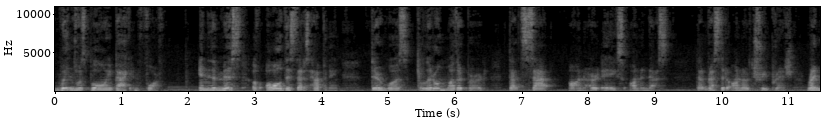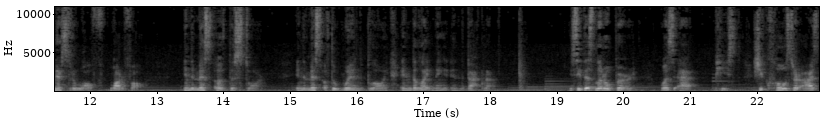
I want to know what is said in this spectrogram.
Wind was blowing back and forth. And in the midst of all this that is happening, there was a little mother bird that sat on her eggs on a nest that rested on a tree branch right next to the wolf waterfall in the midst of the storm. in the midst of the wind blowing and the lightning in the background. You see, this little bird was at peace. She closed her eyes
